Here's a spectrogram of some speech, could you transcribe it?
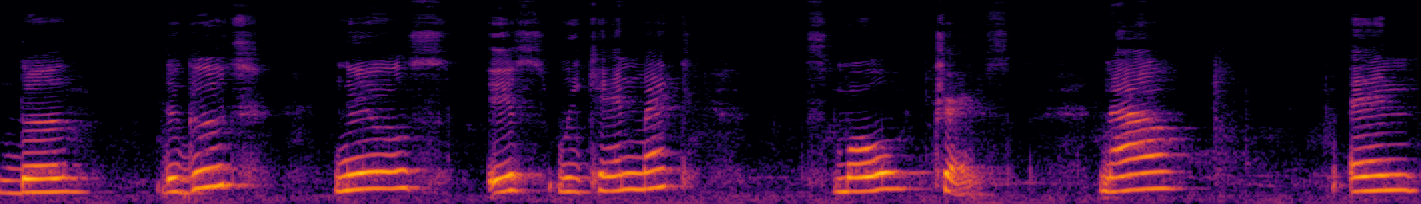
The, the good news is we can make small chairs. Now and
